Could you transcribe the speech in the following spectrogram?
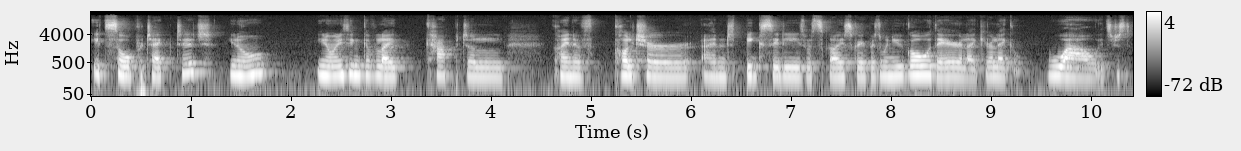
it's so protected, you know. You know, when you think of like capital kind of culture and big cities with skyscrapers, when you go there, like you're like, wow, it's just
